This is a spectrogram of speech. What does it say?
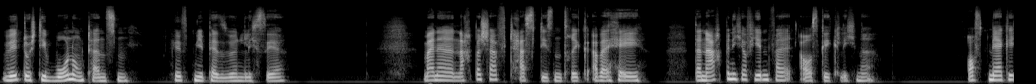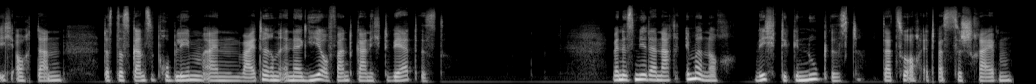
wild durch die Wohnung tanzen, hilft mir persönlich sehr. Meine Nachbarschaft hasst diesen Trick, aber hey, danach bin ich auf jeden Fall ausgeglichener. Oft merke ich auch dann, dass das ganze Problem einen weiteren Energieaufwand gar nicht wert ist. Wenn es mir danach immer noch wichtig genug ist, dazu auch etwas zu schreiben,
